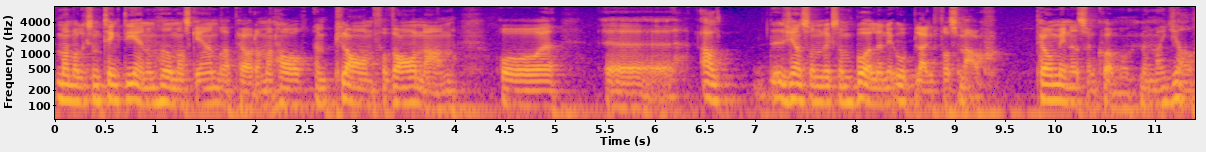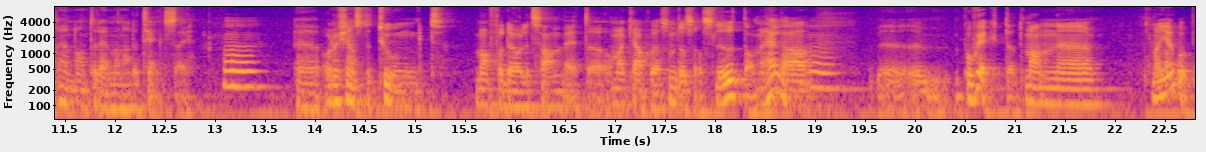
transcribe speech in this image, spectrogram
man har liksom tänkt igenom hur man ska ändra på det. Man har en plan för vanan. Och eh, allt, det känns som liksom bollen är upplagd för smash. Påminnelsen kommer, men man gör ändå inte det man hade tänkt sig. Mm. Eh, Och då känns det tungt. Man får dåligt samvete och man kanske, som du säger, slutar med hela eh, projektet. Man, eh, man ger upp.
